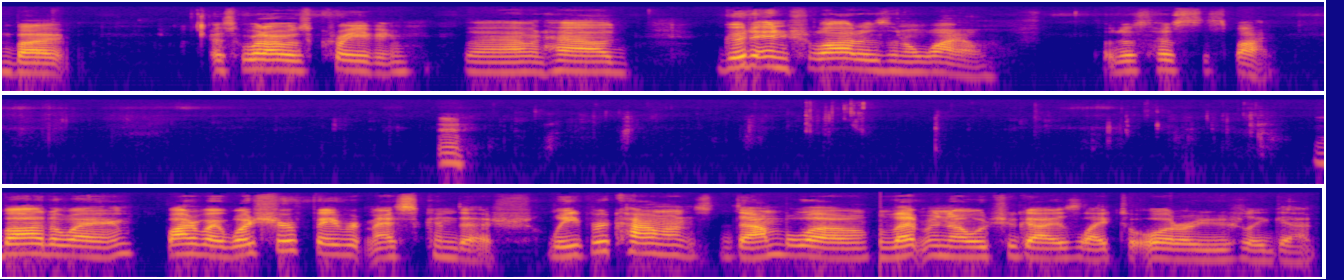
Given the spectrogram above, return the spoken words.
But it's what I was craving that I haven't had good enchiladas in a while. So this hits the spot. Mm. By the way, by the way, what's your favorite Mexican dish? Leave your comments down below. Let me know what you guys like to order usually get.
